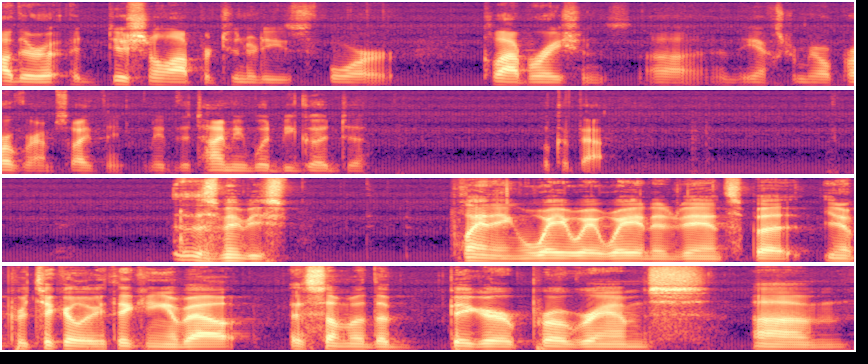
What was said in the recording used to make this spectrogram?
other additional opportunities for collaborations uh, in the extramural program. So I think maybe the timing would be good to look at that. This may be planning way, way, way in advance, but you know, particularly thinking about as some of the bigger programs um,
